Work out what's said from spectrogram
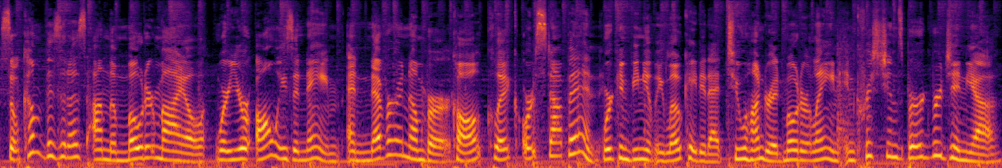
So come visit us on the Motor Mile, where you're always a name and never a number. Call, click, or stop in. We're conveniently located at 200 Motor Lane in Christiansburg, Virginia.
